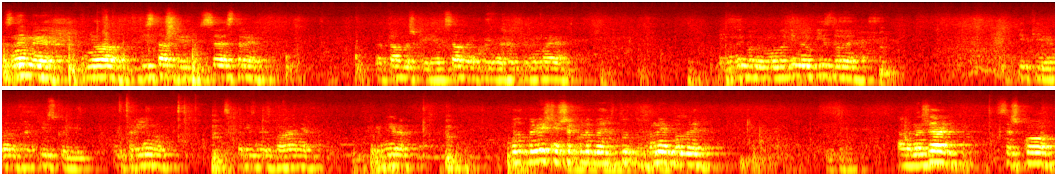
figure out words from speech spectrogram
з ними, у нього дві старші сестри, Наталишка і Оксана, якої, на жаль, немає. Вони були молоді, ми об'їздили тільки Івано-Франківську і Україну по різних змаганнях, турнірах. Було привичніше, коли б тут вони були. Але, на жаль, Сашко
